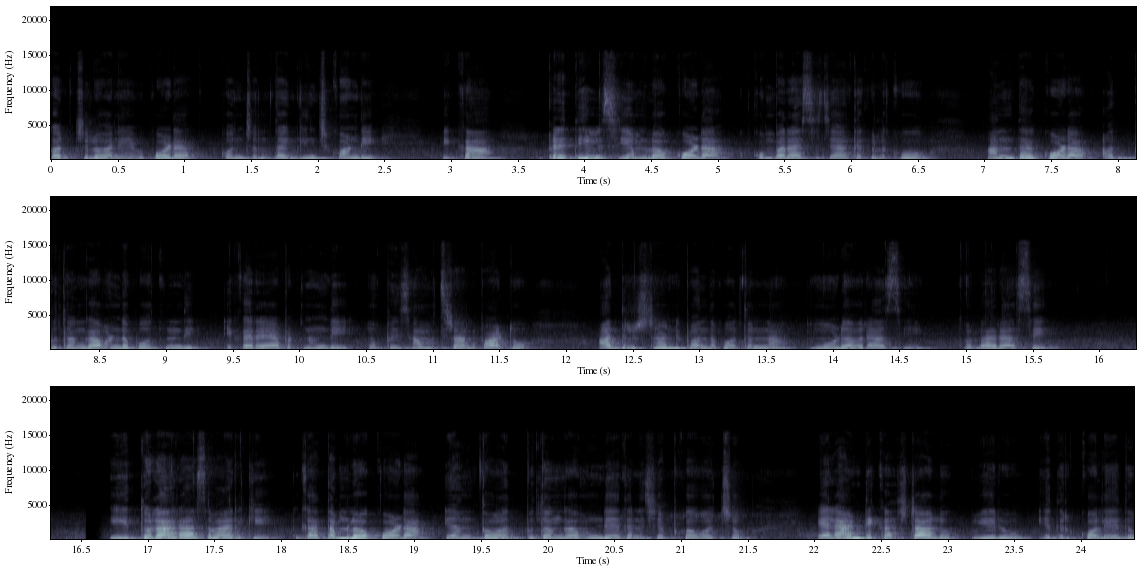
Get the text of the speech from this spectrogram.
ఖర్చులు అనేవి కూడా కొంచెం తగ్గించుకోండి. ఇక ప్రతి విషయంలో కూడా కుంభరాశి జాతకులకు అంతా కూడా అద్భుతంగా ఉండబోతుంది. ఇక రేపటి నుండి ముప్పై సంవత్సరాల పాటు అదృష్టాన్ని పొందబోతున్న మూడవ రాశి తులారాశి. ఈ తులారాశి వారికి గతంలో కూడా ఎంతో అద్భుతంగా ఉండేదని చెప్పుకోవచ్చు. ఎలాంటి కష్టాలు వీరు ఎదుర్కోలేదు.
